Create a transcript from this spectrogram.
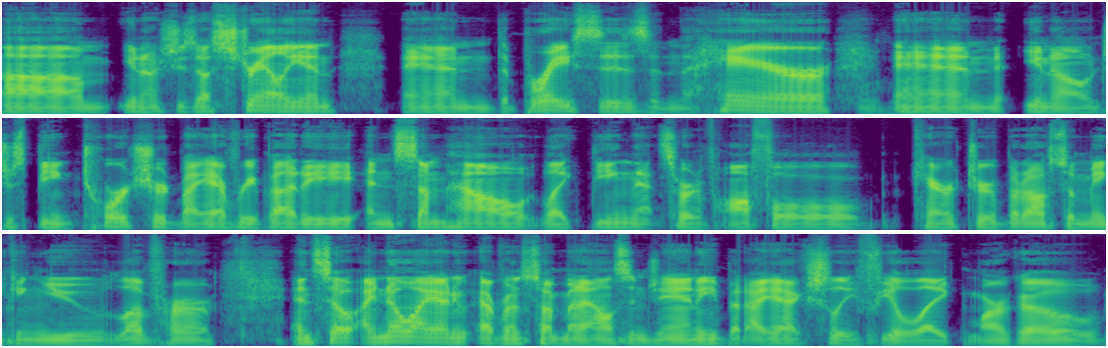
Um, you know, she's Australian, and the braces and the hair, Mm-hmm. and you know, just being tortured by everybody, and somehow like being that sort of awful character, but also making you love her. And so I know I everyone's talking about Allison Janney, but I actually feel like Margot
